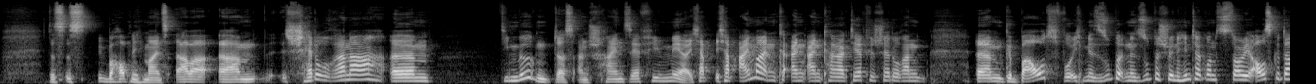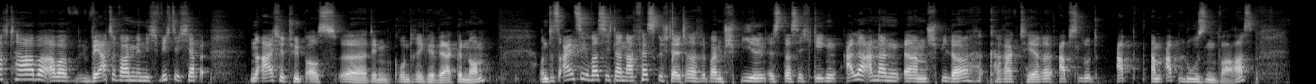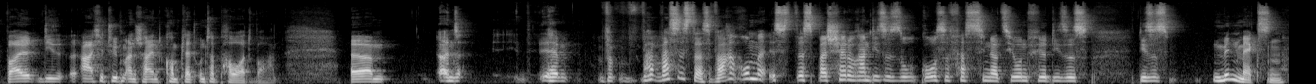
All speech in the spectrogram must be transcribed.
Das ist überhaupt nicht meins. Aber ähm, Shadowrunner, ähm, die mögen das anscheinend sehr viel mehr. Ich habe ich hab einmal einen, einen, einen Charakter für Shadowrun ähm, gebaut, wo ich mir super, eine super schöne Hintergrundstory ausgedacht habe, aber Werte waren mir nicht wichtig. Ich habe einen Archetyp aus äh, dem Grundregelwerk genommen und das Einzige, was ich danach festgestellt hatte beim Spielen, ist, dass ich gegen alle anderen ähm, Spielercharaktere absolut ab, am Ablosen war, weil die Archetypen anscheinend komplett unterpowered waren. Ähm, und äh, was ist das? Warum ist das bei Shadowrun diese so große Faszination für dieses, dieses Min-Maxen?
